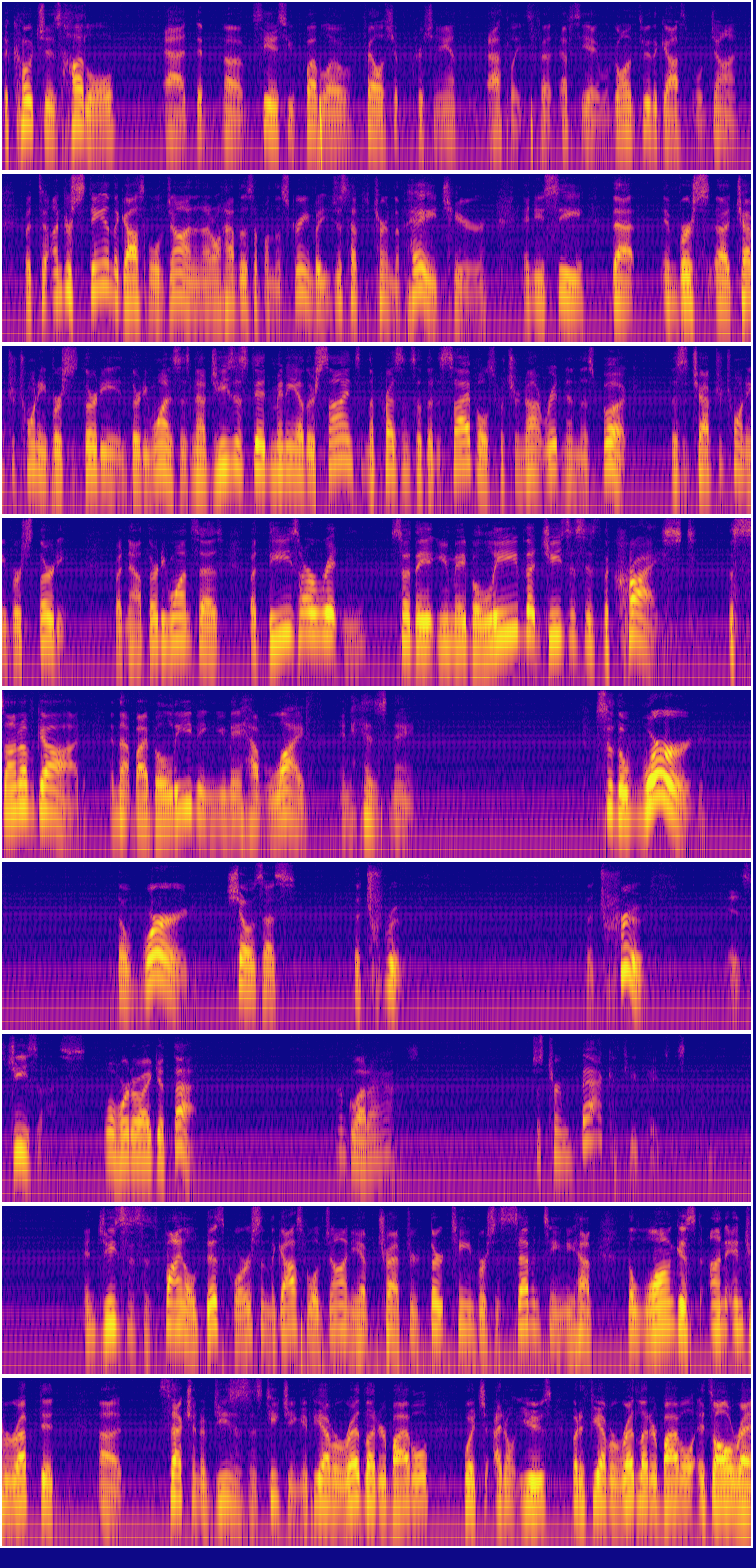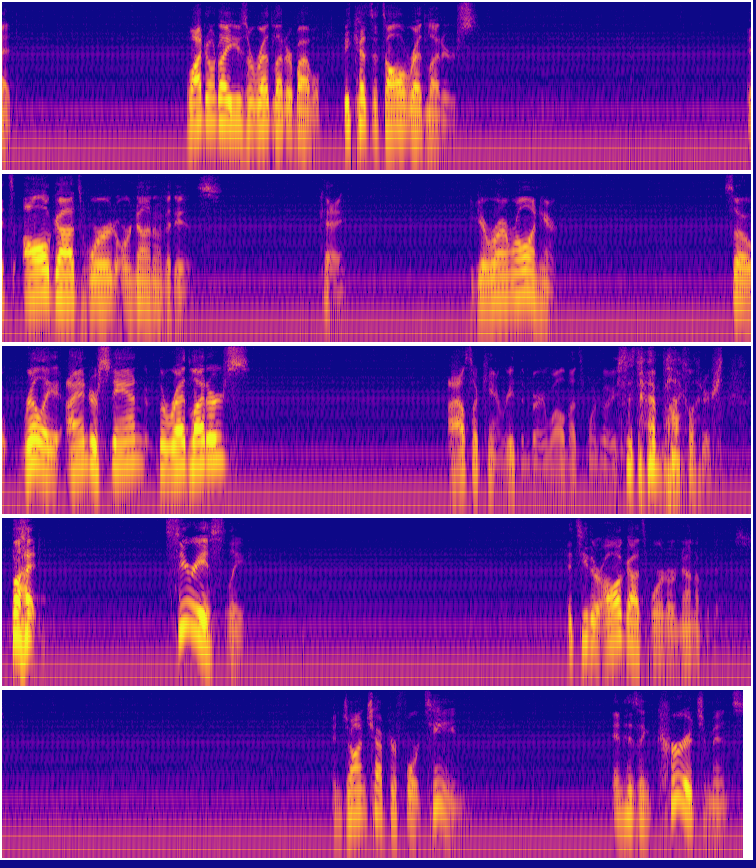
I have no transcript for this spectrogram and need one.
the coaches' huddle at the uh, CSU Pueblo Fellowship of Christian Athletes, FCA. We're going through the Gospel of John. But to understand the Gospel of John, and I don't have this up on the screen, but you just have to turn the page here, and you see that in verse uh, chapter 20 verses 30 and 31 it says now jesus did many other signs in the presence of the disciples which are not written in this book. This is chapter 20 verse 30 but now 31 says but these are written so that you may believe that jesus is the christ the son of god and that by believing you may have life in his name. So the word the word shows us the truth. The truth is Jesus. Well, where do I get that? I'm glad I asked. Just turn back a few pages now. In Jesus' final discourse in the Gospel of John, you have chapter 13, verses 17. You have the longest uninterrupted uh, section of Jesus' teaching. If you have a red letter Bible, which I don't use, but if you have a red letter Bible, it's all red. Why don't I use a red letter Bible? Because it's all red letters. It's all God's word or none of it is. Okay. You get where I'm rolling here? So, really, I understand the red letters. I also can't read them very well. That's one of the reasons I have black letters. But, seriously, it's either all God's word or none of it is. In John chapter 14, in his encouragement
